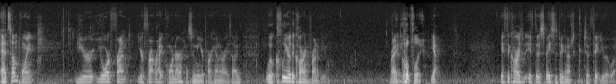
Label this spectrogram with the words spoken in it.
at some point, your your front your front right corner, assuming you're parking on the right side, will clear the car in front of you. Right? It'll- Hopefully. yeah. If the car is if the space is big enough to, to fit you, it will.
